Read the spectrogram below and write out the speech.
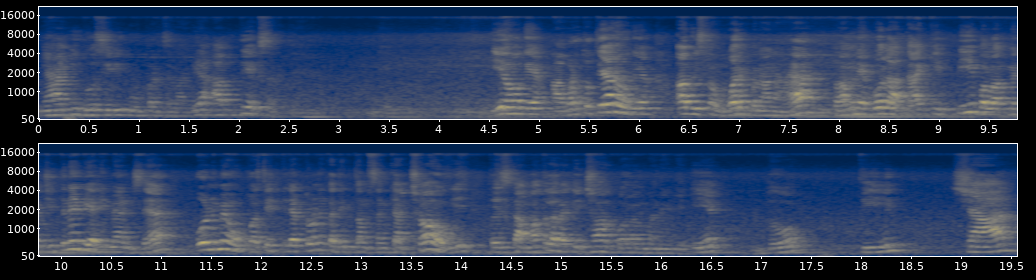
यहाँ भी दो सीढ़ी ऊपर चला गया, आप देख सकते हैं। ये हो गया आवर्त तो तैयार हो गया। अब इसमें वर्क बनाना है तो हमने बोला था कि पी ब्लॉक में जितने भी एलिमेंट्स हैं, उनमें उपस्थित इलेक्ट्रॉनिक अधिकतम संख्या छः होगी तो इसका मतलब है कि छह कॉलम बनेंगे। एक, दो, तीन, चार,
